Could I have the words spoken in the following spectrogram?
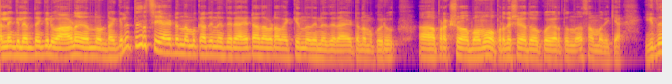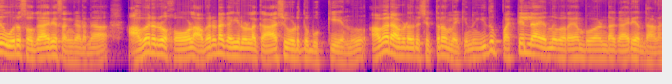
അല്ലെങ്കിൽ എന്തെങ്കിലും ആണ് എന്നുണ്ടെങ്കിൽ തീർച്ചയായിട്ടും നമുക്ക് അതിനെതിരായിട്ട് അത് അവിടെ വയ്ക്കുന്നതിനെതിരായിട്ട് നമുക്കൊരു പ്രക്ഷോഭമോ പ്രതിഷേധമോ ഒക്കെ ഉയർത്തുന്നത് സമ്മതിക്കാം. ഇത് ഒരു സ്വകാര്യ സംഘടന അവരൊരു ഹോൾ അവരുടെ കയ്യിലുള്ള കാശ് കൊടുത്ത് ബുക്ക് ചെയ്യുന്നു അവരവിടെ ഒരു ചിത്രം വയ്ക്കുന്നു ഇത് പറ്റില്ല എന്ന് പറയാൻ പോകേണ്ട കാര്യം എന്താണ്?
